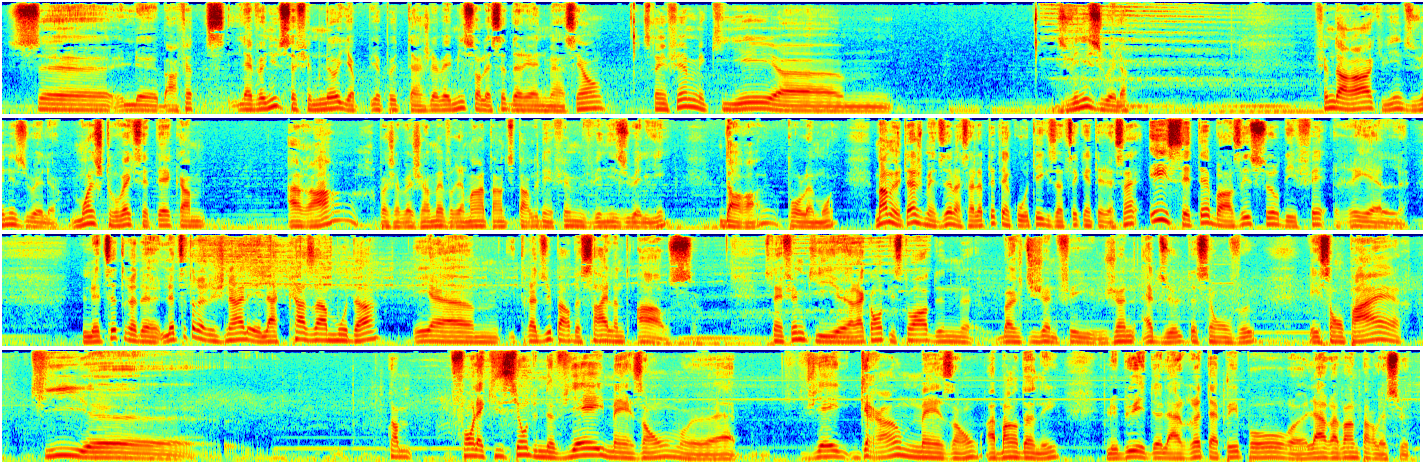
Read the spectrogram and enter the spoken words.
ce, ben en fait, la venue de ce film-là il, il y a peu de temps. Je l'avais mis sur le site de réanimation. C'est un film qui est euh, du Venezuela. Film d'horreur qui vient du Venezuela. Moi, je trouvais que c'était comme rare, parce que j'avais jamais vraiment entendu parler d'un film vénézuélien d'horreur, pour le moins. Mais en même temps, je me disais, ben, ça a peut-être un côté exotique intéressant et c'était basé sur des faits réels. Le titre, de, le titre original est La Casa Muda et euh, il traduit par The Silent House. C'est un film qui euh, raconte l'histoire d'une, ben, je dis jeune fille, jeune adulte, si on veut, et son père, qui euh, comme font l'acquisition d'une vieille maison, euh, vieille grande maison abandonnée. Le but est de la retaper pour euh, la revendre par la suite.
